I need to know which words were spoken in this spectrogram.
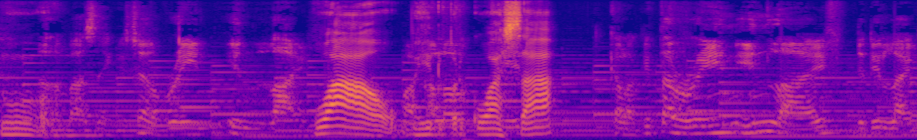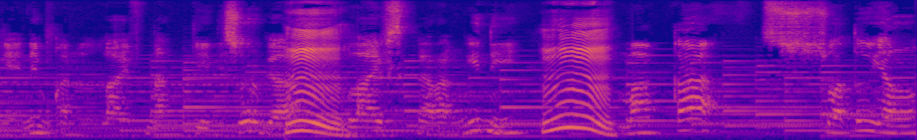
Oh. dalam bahasa Inggrisnya reign in life. Wow, Nah, hidup kalau berkuasa. Kalau kita reign in life, jadi life-nya ini bukan life nanti di surga, Hmm. life sekarang ini, Hmm. maka suatu yang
